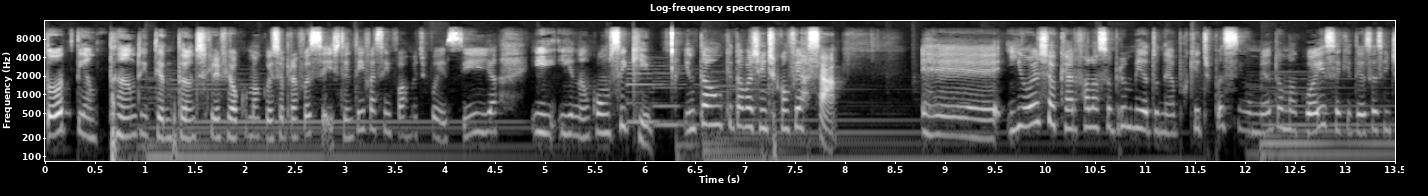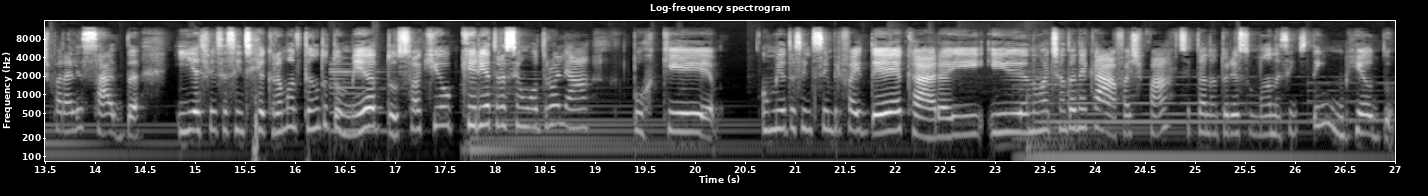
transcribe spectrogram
tô tentando e tentando escrever alguma coisa para vocês. Tentei fazer em forma de poesia e, e não consegui. Então, que tal a gente conversar? É, e hoje eu quero falar sobre o medo, né? Porque, tipo assim, o medo é uma coisa que deixa a gente paralisada. E às vezes a gente reclama tanto do medo, só que eu queria trazer um outro olhar. Porque o medo a gente sempre vai ter, cara, e, e não adianta negar, faz parte da natureza humana, a gente tem medo.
